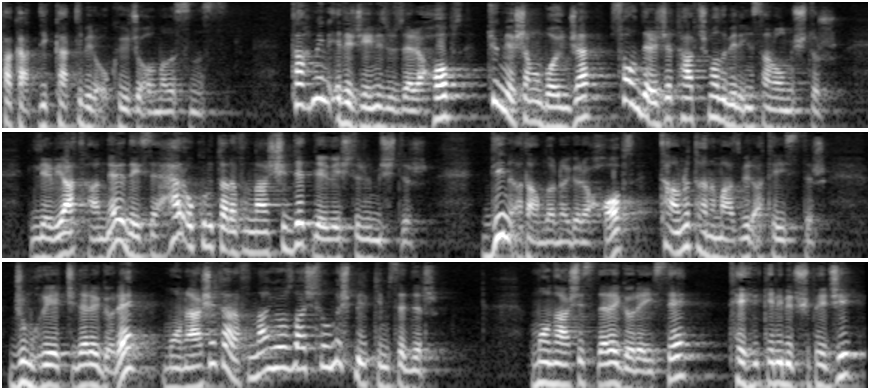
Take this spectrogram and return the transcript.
Fakat dikkatli bir okuyucu olmalısınız. Tahmin edeceğiniz üzere Hobbes tüm yaşamı boyunca son derece tartışmalı bir insan olmuştur. Leviathan neredeyse her okuru tarafından şiddetle eleştirilmiştir. Din adamlarına göre Hobbes tanrı tanımaz bir ateisttir. Cumhuriyetçilere göre monarşi tarafından yozlaştırılmış bir kimsedir. Monarşistlere göre ise tehlikeli bir şüpheci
